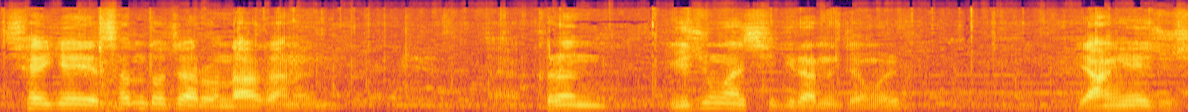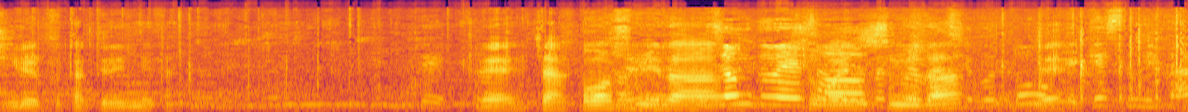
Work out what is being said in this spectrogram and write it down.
세계의 선도자로 나아가는 그런 위중한 시기라는 점을 양해해 주시기를 부탁드립니다. 네. 네, 자 고맙습니다. 이 정도에서 수고하셨습니다. 또 네. 뵙겠습니다.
